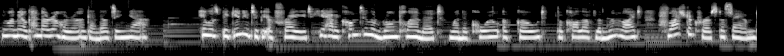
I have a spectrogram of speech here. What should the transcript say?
因为没有看到任何人而感到惊讶。He was beginning to be afraid he had come to the wrong planet when a coil of gold, the color of the moonlight, flashed across the sand.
